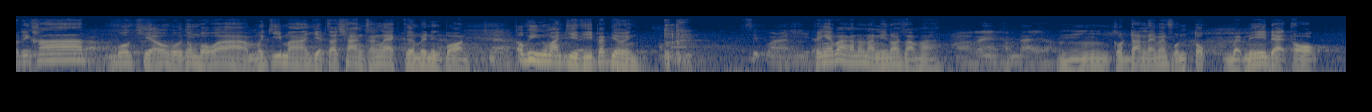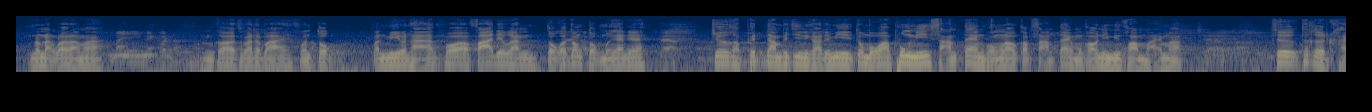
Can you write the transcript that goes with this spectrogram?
สวัสดีครับโบวเขียวโหต้องบอกว่าเมื่อกี้มาเหยียบตาช่างครั้งแรกเกินไปหนึ่งปอนด์ใช่ครับ ก็วิ่งประมาณกี่ทีแป๊บเดียวเอง สิบกว่านาทีได้เป็นไงบ้างครับน้ำหนักนี้ร้อยสามห้าเอ่อก็ยังทำได้ครับอืมกดดันอะไรไหมฝนตกแบบนี้แดดออกน้ำหนักร้อยสามห้าไม่ไม่กดดันครับก็สบายๆฝนตกมันมีปัญหา เพราะว่าฟ้าเดียวกันตกก็ต้องตกเหมือนกันใช่ไหมใช่ครับเจอกับเพชรดำเพชรจินดาคาเดมี่ต้องบอกว่าพรุ่งนี้สามแต้มของเรากับสามแต้มของเขานี่มีความหมายมากใช่ครับซึ่งถ้าเกิดใคร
